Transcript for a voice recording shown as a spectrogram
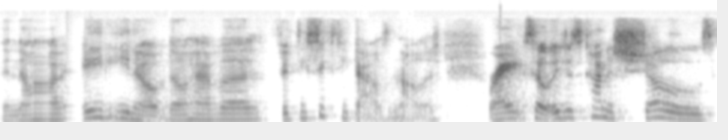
Then they'll have 80, you know, they'll have a 50, $60,000, right? So it just kind of shows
